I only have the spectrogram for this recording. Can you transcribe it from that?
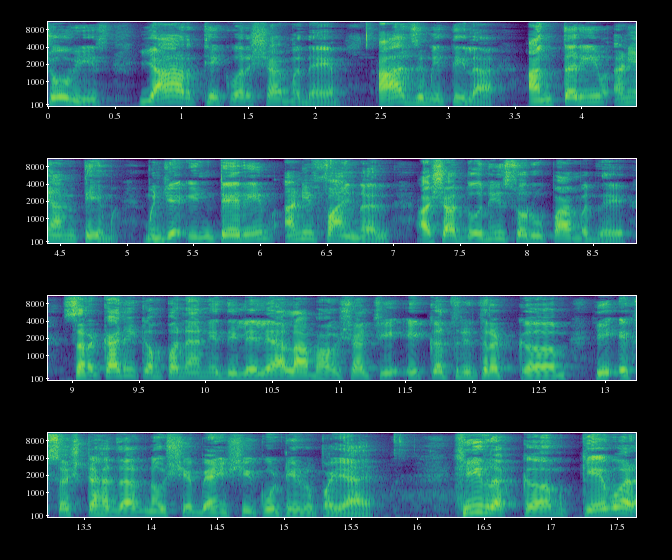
चोवीस या आर्थिक वर्षामध्ये आज मितीला अंतरिम आणि अंतिम म्हणजे इंटेरिम आणि फायनल अशा दोन्ही स्वरूपामध्ये सरकारी कंपन्यांनी दिलेल्या लाभांशाची एकत्रित रक्कम ही एकसष्ट हजार नऊशे ब्याऐंशी कोटी रुपये आहे. ही रक्कम केवळ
